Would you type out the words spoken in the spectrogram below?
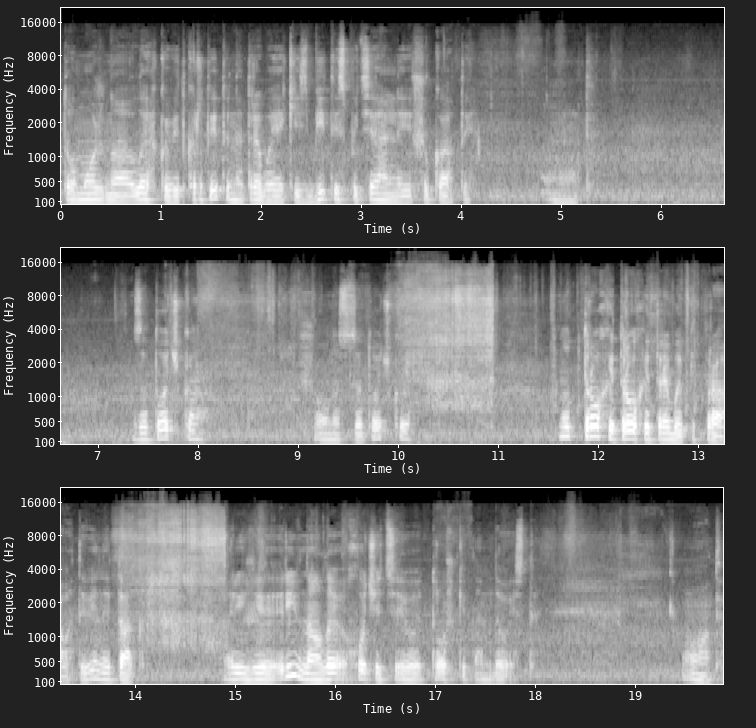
то можна легко відкрутити, не треба якісь біти спеціальні шукати. От. Заточка. Що у нас з заточкою? Ну, трохи-трохи треба підправити. Він і так ріже рівно, але хочеться його трошки там довести. От.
